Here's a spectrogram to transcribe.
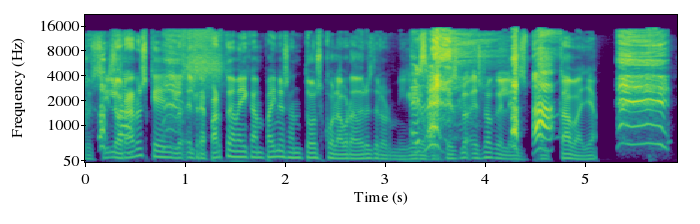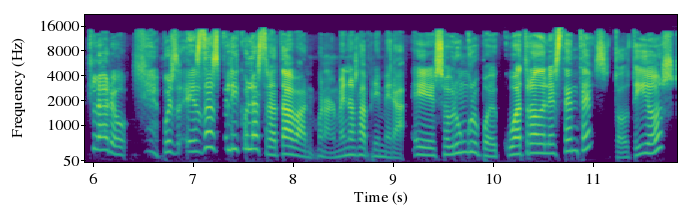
pues sí, lo raro es que el reparto de American Pie no sean todos colaboradores del hormiguero, Es- porque es lo, es lo que les faltaba ya. Claro, pues estas películas trataban, bueno, al menos la primera, eh, sobre un grupo de cuatro adolescentes, todo tíos,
